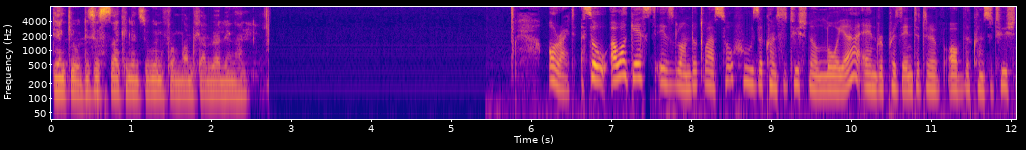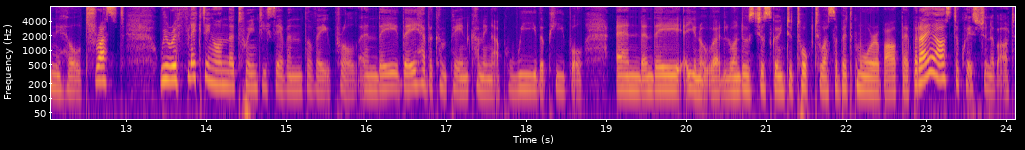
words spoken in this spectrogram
Thank you. This is Sakilin Sugun from Gamhlabalingan. All right. So our guest is Lwando Xaso, who's a constitutional lawyer and representative of the Constitutional Hill Trust. We're reflecting on the 27th of April, and they, they have a campaign coming up, We the People. And, and they, you know, uh, Lwando's just going to talk to us a bit more about that. But I asked a question about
